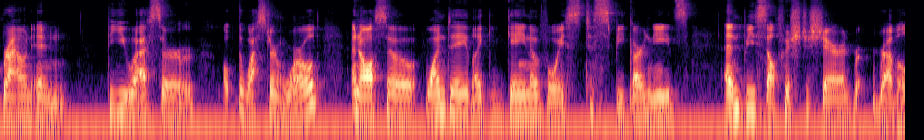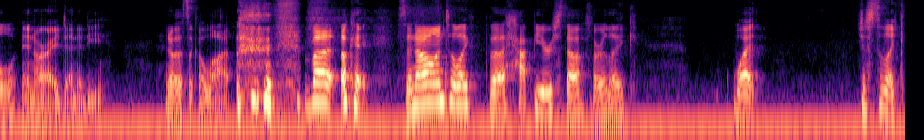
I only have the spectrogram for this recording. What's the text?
brown in the us or the western world and also one day like gain a voice to speak our needs and be selfish to share and re- revel in our identity. I know that's like a lot. but okay, so now onto like the happier stuff or like what just to like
